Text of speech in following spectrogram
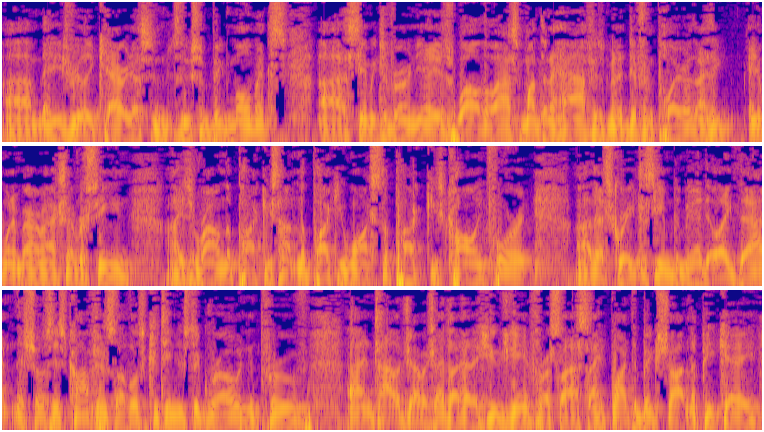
um, and he's really carried us in, through some big moments. Uh, Sammy Tavernier as well, the last month and a half, has been a different player than I think anyone at Merrimack's ever seen. Uh, he's around the puck, he's hunting the puck, he wants the puck, he's calling for it. Uh, that's great to see him demand it like that. That shows his confidence levels continues to grow and improve. Uh, and Tyler Jevich, I thought, had a huge game for us last night. Blocked the big shot in the PK,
